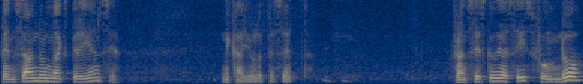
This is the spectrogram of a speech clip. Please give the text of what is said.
pensando en la experiencia, me cayó la peseta. Francisco de Asís fundó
